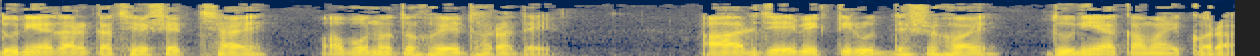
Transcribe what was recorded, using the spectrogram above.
দুনিয়া তার কাছে স্বেচ্ছায় অবনত হয়ে ধরা দেয়। আর যে ব্যক্তির উদ্দেশ্য হয় দুনিয়া কামাই করা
